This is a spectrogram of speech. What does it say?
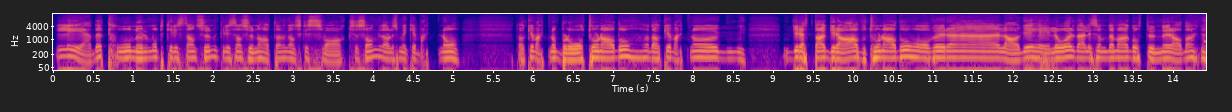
leder 2-0 mot Kristiansund. Kristiansund har hatt en ganske svak sesong. Det har liksom ikke vært noe det har ikke vært noe blå tornado. Det har ikke vært noe grøtta grav-tornado over eh, laget i hele år. Det er liksom, De har gått under radaren.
